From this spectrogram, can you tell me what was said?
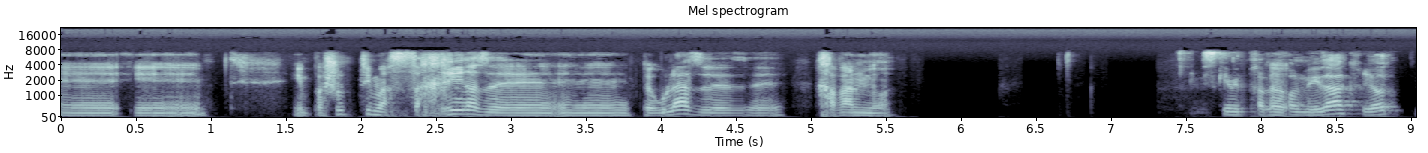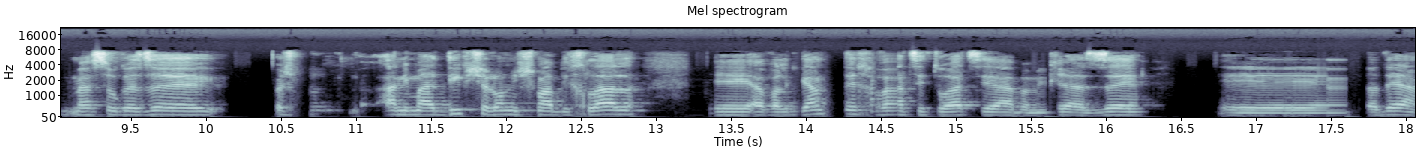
אה, עם פשוט עם הסחריר הזה פעולה, זה, זה חבל מאוד. מסכים איתך בכל מילה, קריאות מהסוג הזה, פשוט, אני מעדיף שלא נשמע בכלל, אבל גם צריך הבנת סיטואציה במקרה הזה, אה, אתה יודע,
